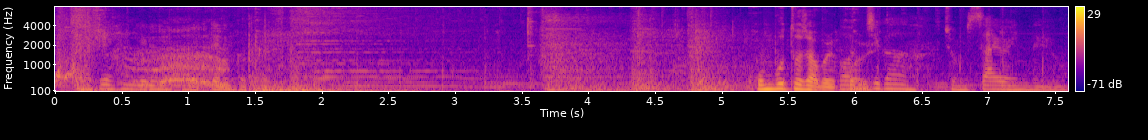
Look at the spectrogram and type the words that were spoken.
아주 할 일은 못되는 것 같네요. 곰부터 잡을 걸. 먼지가 좀 쌓여 있네요.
